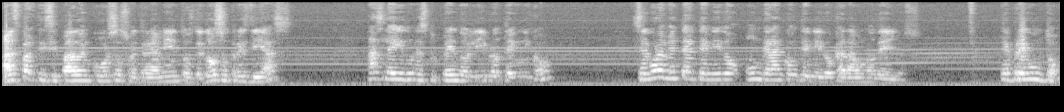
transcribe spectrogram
¿Has participado en cursos o entrenamientos de dos o tres días? ¿Has leído un estupendo libro técnico? Seguramente han tenido un gran contenido cada uno de ellos. Te pregunto,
